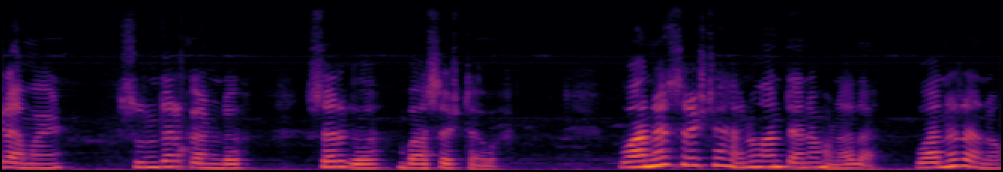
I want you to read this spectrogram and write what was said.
रामायण सुंदरकांड सर्ग बासष्टावा. वानरश्रेष्ठ हनुमान त्यांना म्हणाला वानरानो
